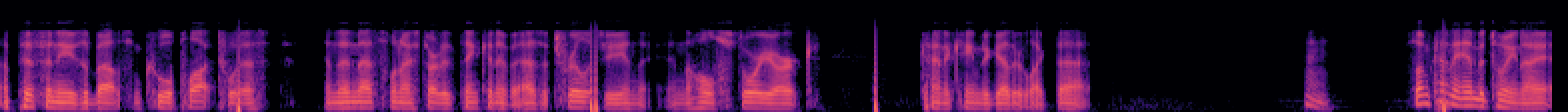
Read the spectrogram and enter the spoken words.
epiphanies about some cool plot twists, and then that's when I started thinking of it as a trilogy, and the and the whole story arc kind of came together like that. Hmm. So I'm kind of in between. I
